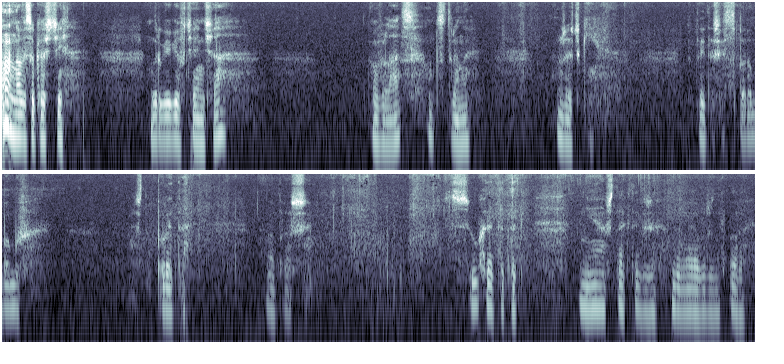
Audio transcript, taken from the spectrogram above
na wysokości drugiego wcięcia w las od strony rzeczki. Tutaj też jest sporo bobów. Zresztą poryte. No proszę. Suche to tak nie aż tak, także bywają w różnych porach.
